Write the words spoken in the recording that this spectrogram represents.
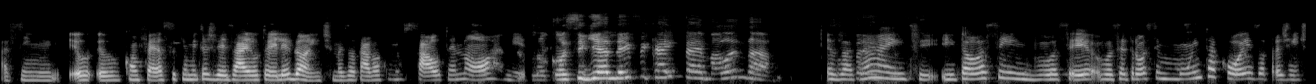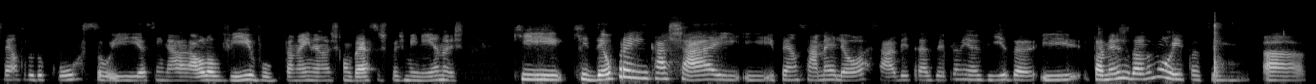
Assim, eu, eu confesso que muitas vezes, ah, eu tô elegante, mas eu tava com um salto enorme. Eu não conseguia nem ficar em pé, mal andar. Exatamente. Então, assim, você, você trouxe muita coisa pra gente dentro do curso e, assim, na aula ao vivo também, né, nas conversas com as meninas, que, que deu para encaixar e, e, pensar melhor, sabe? trazer para minha vida e tá me ajudando muito, assim, a,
